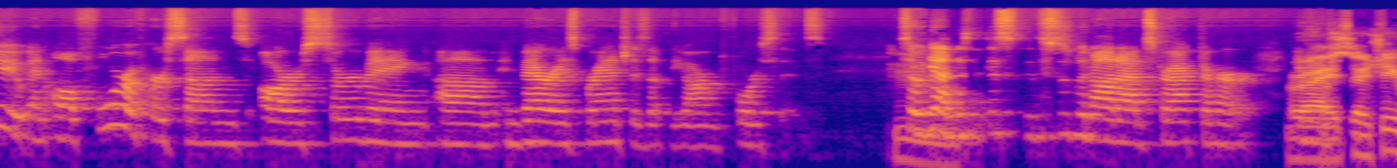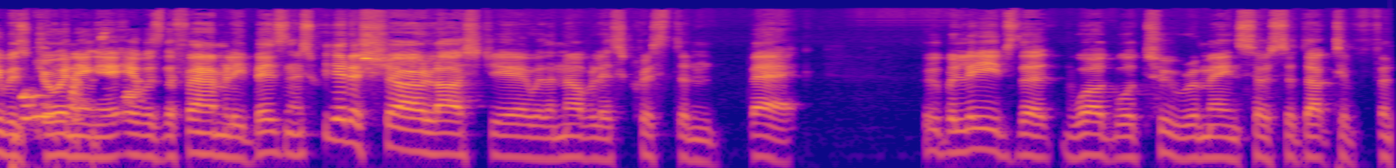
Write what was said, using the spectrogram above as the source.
II, and all four of her sons are serving um, in various branches of the armed forces. So again, hmm. this this this was not abstract to her. Right. Know, so she was joining it. It was the family business. We did a show last year with a novelist, Kristen Beck, who believes that World War II remains so seductive for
